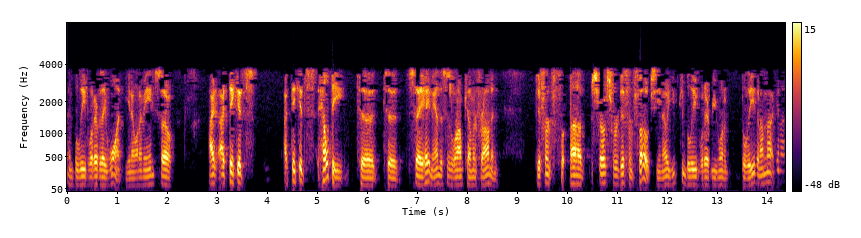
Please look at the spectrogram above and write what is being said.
and believe whatever they want. You know what I mean? So, I, I think it's I think it's healthy to to say, hey, man, this is where I'm coming from, and different uh, strokes for different folks. You know, you can believe whatever you want to believe, and I'm not gonna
